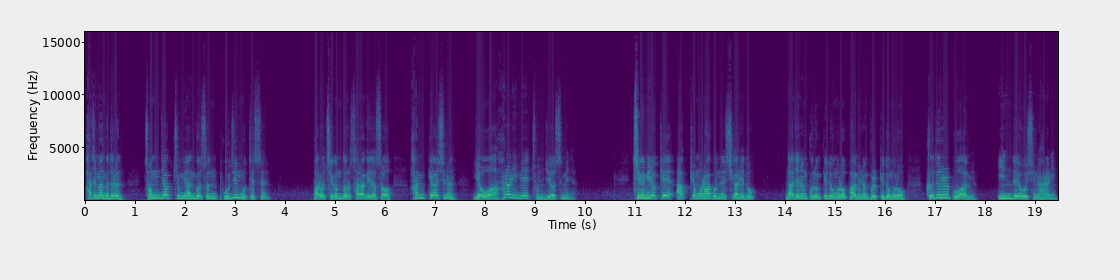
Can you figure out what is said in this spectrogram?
하지만 그들은 정작 중요한 것은 보지 못했어요. 바로 지금도 살아계셔서 함께 하시는 여호와 하나님의 존재였습니다. 지금 이렇게 악평을 하고 있는 시간에도 낮에는 구름 기둥으로 밤에는 불 기둥으로 그들을 보호하며 인도해 오시는 하나님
